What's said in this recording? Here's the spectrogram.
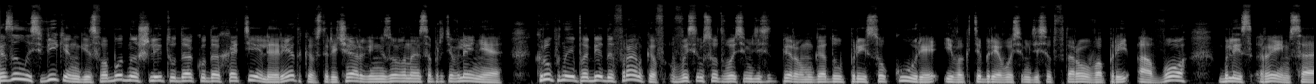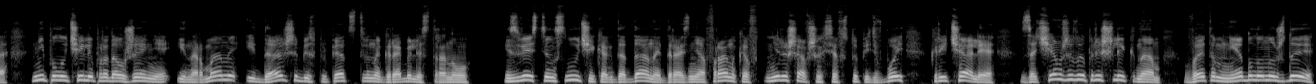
Казалось, викинги свободно шли туда, куда хотели, редко встречая организованное сопротивление. Крупные победы франков в 881 году при Сокуре и в октябре 82 при Аво, близ Реймса, не получили продолжения, и норманы и дальше беспрепятственно грабили страну. Известен случай, когда Даны, дразня франков, не решавшихся вступить в бой, кричали «Зачем же вы пришли к нам? В этом не было нужды.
